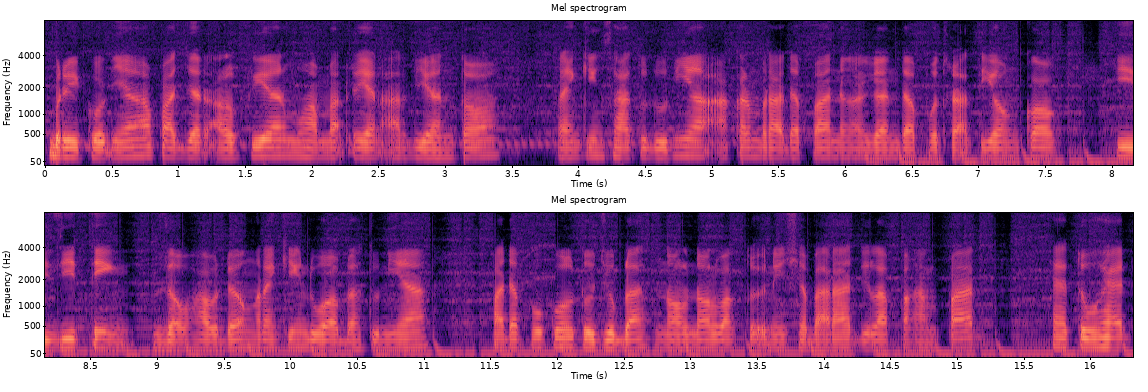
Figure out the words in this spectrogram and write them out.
Berikutnya Fajar Alfian Muhammad Rian Ardianto ranking 1 dunia akan berhadapan dengan ganda putra Tiongkok He Ziting Zhou Haodong ranking 12 dunia pada pukul 17.00 waktu Indonesia Barat di lapangan 4 head to head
